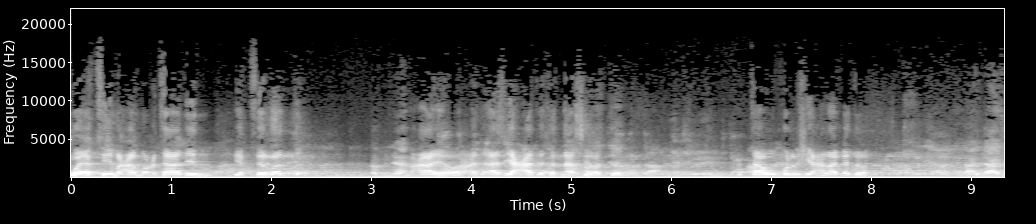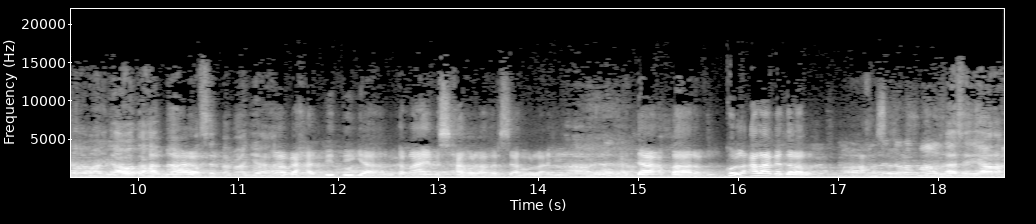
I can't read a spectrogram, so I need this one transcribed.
ويكفي مع معتاد يكفي الرد. معايا واحد. هذه عادة الناس يردون. حتى كل شيء على قدره. لا ذهبنا سلمة ما ما جاهل بحد بيدي جاهل وكما هي مسحة ولا فرسة ولا شيء. حتى الظاهر كل على قدر الله. لا سيارة.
